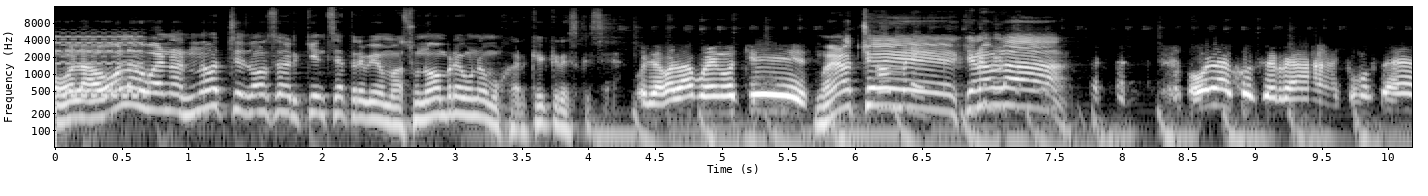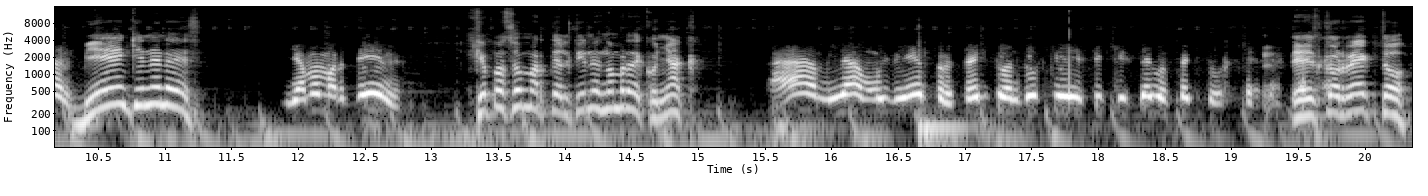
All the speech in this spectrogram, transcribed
Hola, hola, buenas noches. Vamos a ver quién se atrevió más, un hombre o una mujer. ¿Qué crees que sea? Hola, hola, buenas noches. Buenas noches. ¿Quién habla? Hola, José Ra, ¿cómo están? Bien, ¿quién eres? Me llamo Martín. ¿Qué pasó, Martel? Tienes nombre de coñac. Ah, mira, muy bien, perfecto. Entonces, ¿qué decir que esté perfecto? Es correcto.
